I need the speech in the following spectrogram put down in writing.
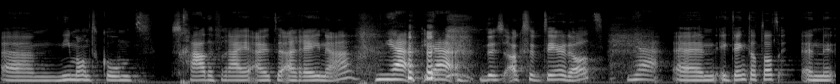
Um, niemand komt schadevrij uit de arena. Ja, ja. dus accepteer dat. Ja. En ik denk dat dat een,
